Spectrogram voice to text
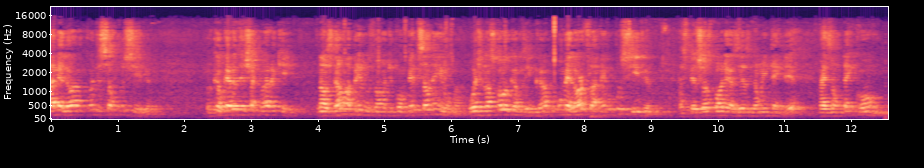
a melhor condição possível. O que eu quero deixar claro aqui, nós não abrimos mão de competição nenhuma. Hoje nós colocamos em campo o melhor Flamengo possível. As pessoas podem às vezes não entender, mas não tem como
